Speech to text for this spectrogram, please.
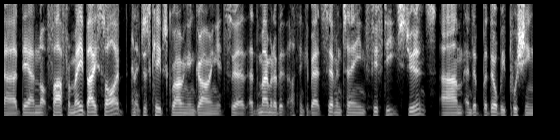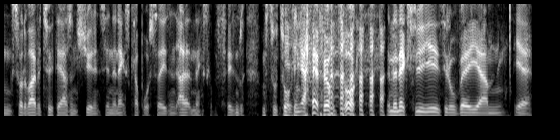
uh, down not far from me, Bayside, and it just keeps growing and growing. It's uh, at the moment about, I think about seventeen fifty students, um, and the, but they'll be pushing sort of over two thousand students in the next couple of seasons. Uh, next couple of seasons, I'm still talking yeah. AFL talk. in the next few years, it'll be um, yeah,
